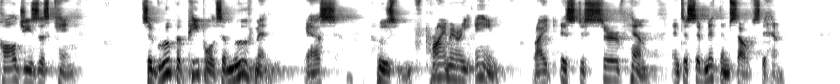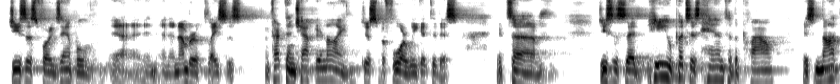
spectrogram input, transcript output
call Jesus king. It's a group of people, it's a movement, yes, whose primary aim, right, is to serve him and to submit themselves to him. Jesus, for example, uh, in, in, a number of places, in fact, in chapter 9, just before we get to this, it's, um, Jesus said, He who puts his hand to the plow is not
